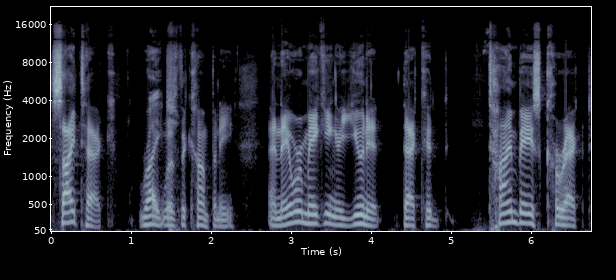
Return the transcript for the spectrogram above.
SciTech right. was the company, and they were making a unit that could time based correct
